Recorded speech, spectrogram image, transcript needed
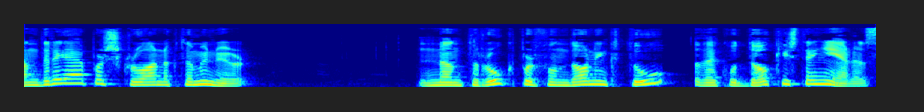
Andrea e përshkruan në këtë mënyrë, Nëntë rrugë përfundonin këtu dhe kudo kishte njerëz.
